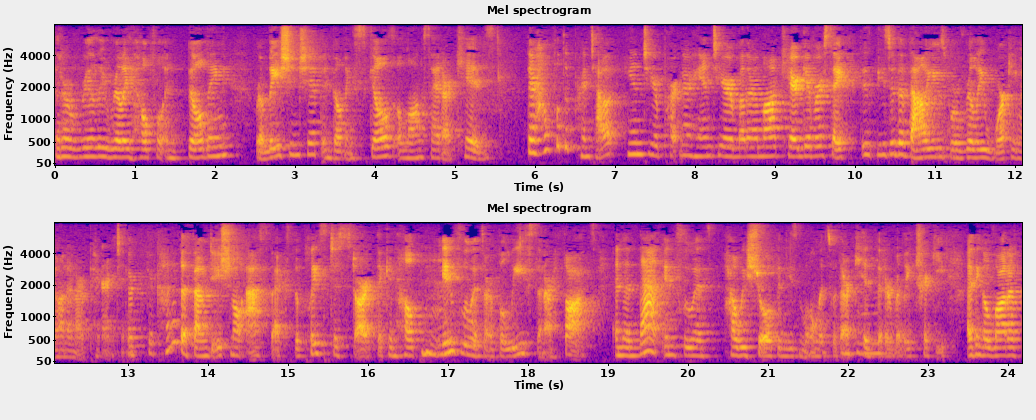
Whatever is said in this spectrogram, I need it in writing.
that are really, really helpful in building relationship and building skills alongside our kids. They're helpful to print out, hand to your partner, hand to your mother in law, caregiver, say, these are the values we're really working on in our parenting. They're, they're kind of the foundational aspects, the place to start that can help Mm-hmm. influence our beliefs and our thoughts. And then that influence how we show up in these moments with our Mm-hmm. kids that are really tricky. I think a lot of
